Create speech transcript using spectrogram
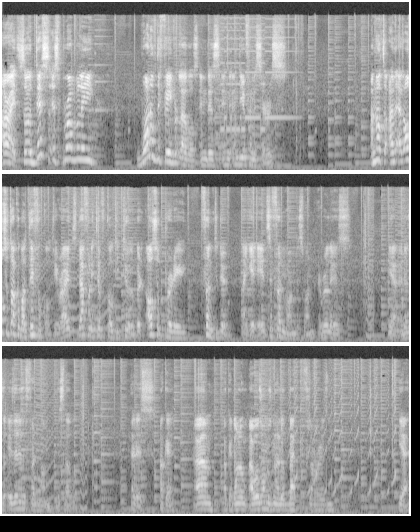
Alright, so this is probably one of the favorite levels in this, in, in the Infinite series. I'm not, I'll also talk about difficulty, right? Definitely difficulty too, but also pretty fun to do. Like, it, it's a fun one, this one. It really is. Yeah, it is. It is a fun one. This level. It is. Okay. Um. Okay. Don't look. I was almost gonna look back for some reason. Yeah.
